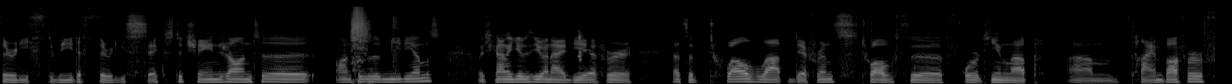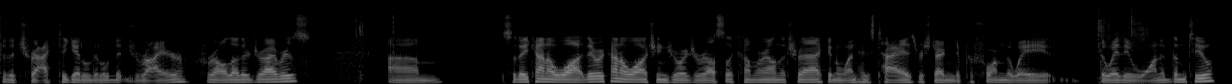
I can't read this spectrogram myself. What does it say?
33 to 36 to change onto onto the mediums, which kind of gives you an idea for that's a 12 lap difference, 12 to 14 lap um, time buffer for the track to get a little bit drier for all other drivers. Um, so they kind of wa- they were kind of watching George Russell come around the track, and when his tires were starting to perform the way the way they wanted them to,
